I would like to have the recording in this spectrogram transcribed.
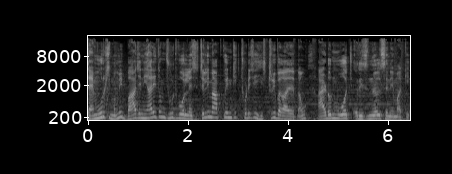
Taimur की मम्मी, बाज नहीं आ रही तुम झूठ बोलने से। चलिए मैं आपको इनकी एक छोटी सी हिस्ट्री बता देता हूँ। I don't watch regional cinema की।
